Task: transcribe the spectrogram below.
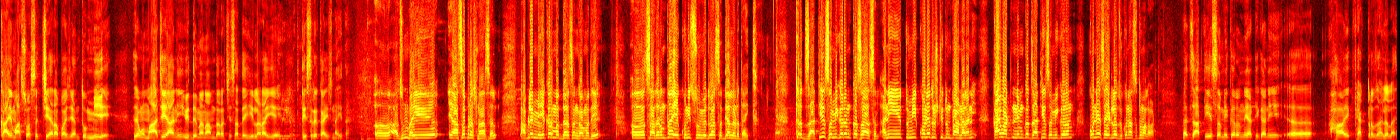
कायम आश्वासक चेहरा पाहिजे आणि तो मी आहे. त्याच्यामुळे माझी आणि विद्यमान आमदाराची सध्या ही लढाई आहे. तिसरं काहीच नाही अ, अजून भाई असा प्रश्न असेल. आपल्या मेहकर मतदारसंघामध्ये साधारणतः एकोणीस उमेदवार सध्या लढत आहेत. तर जातीय समीकरण कसं असेल? आणि तुम्ही कोण्या दृष्टीतून पाहणार? आणि काय वाट नेमकं जातीय समीकरण कोण्या साईडला झुकणं असं तुम्हाला वाटतं? जातीय समीकरण या ठिकाणी हा एक फॅक्टर झालेला आहे.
